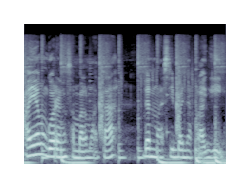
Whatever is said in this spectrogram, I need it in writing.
ayam goreng sambal mata, dan masih banyak lagi.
